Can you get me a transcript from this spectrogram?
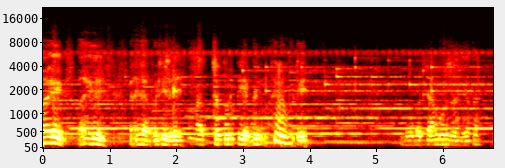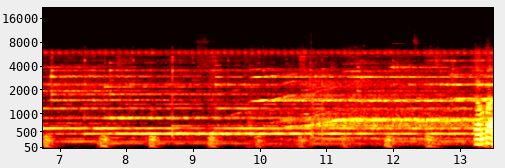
अरे अरे पहिल्या पुढे रे. चतुर्थी आहे आंघोळ झाली आता. थांबा.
